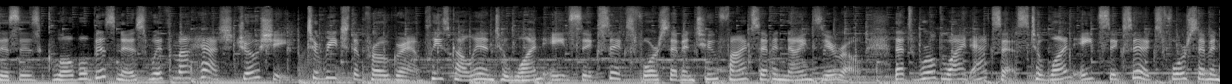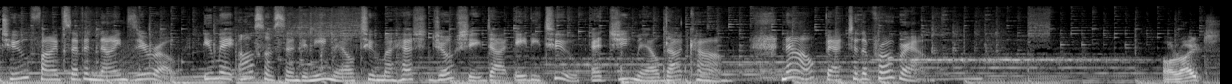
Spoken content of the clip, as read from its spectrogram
This is Global Business with Mahesh Joshi. To reach the program, please call in to 1 866 472 5790. That's worldwide access to 1 866 472 5790. You may also send an email to maheshjoshi.82 at gmail.com. Now, back to the program. All right.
